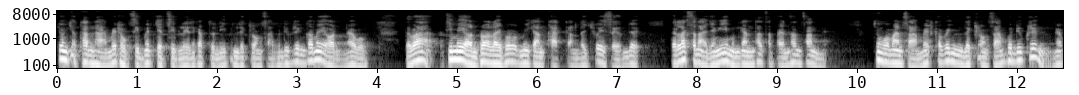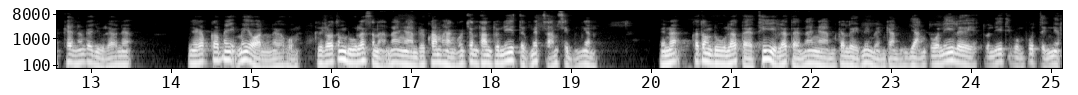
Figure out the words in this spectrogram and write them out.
ช่วงจันทันห่างเมตรหกสิบเมตรเจ็ดสิบเลยนะครับตัวนี้เป็นเหล็กกรองสามคนที่ซึ่งก็ไม่อ่อนนะครับผมแต่ว่าที่ไม่อ่อนเพราะอะไรเพราะมีการถักกันเลยช่วยเสริมด้วย แต่ลักษณะอย่างนี้เหมือนกันถ้าสแปนสั้นๆเนี่ยช่วงประมาณสามเมตรก็วิ่งเหล็กกรองสามคนนิ้วครึ่งนะครับแค่นั้นก็อยู่แล้วนะนะครับก็ไม่ไม่อ่อนนะครับผม คือเราต้องดูลักษณะหน้างาน โดยความห่างของจันทันตัวนี้ตึกเม็ดสามสิบเหมือนกันเห็นไหมก็ต้องดูแล้วแต่ที่แล้วแต่หน้างานก็เลยไม่เหมือนกัน อย่างตัวนี้เลยตัวนี้ที่ผมพูดถึงเนี่ย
